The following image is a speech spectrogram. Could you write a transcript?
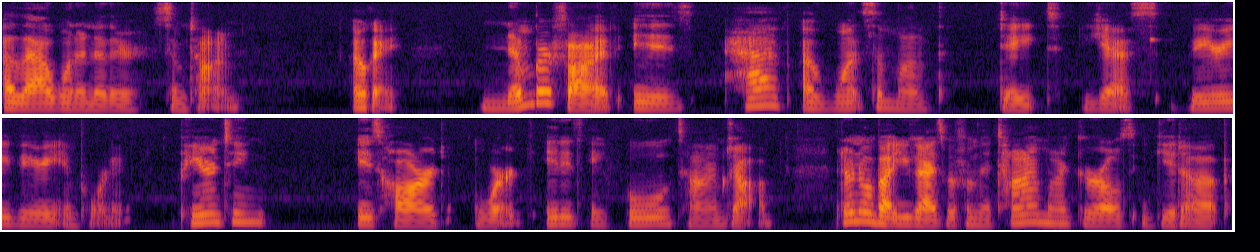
allow one another some time. Okay. Number five is have a once a month date. Yes, very, very important. Parenting is hard work, it is a full time job. I don't know about you guys, but from the time my girls get up,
